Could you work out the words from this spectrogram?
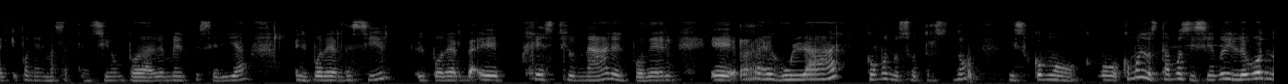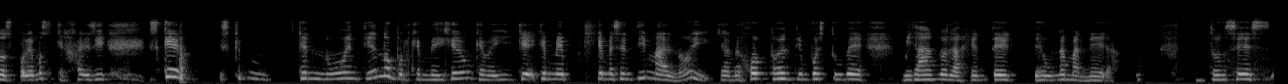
Hay que poner más atención, probablemente sería el poder decir, el poder eh, gestionar, el poder eh, regular como nosotros, ¿no? Es como, como, como lo estamos diciendo y luego nos podemos quejar y decir, es que, es que, que no entiendo porque me dijeron que me, que, que, me, que me sentí mal, ¿no? Y que a lo mejor todo el tiempo estuve mirando a la gente de una manera. Entonces,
